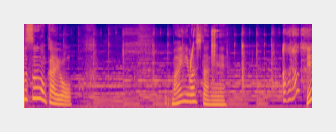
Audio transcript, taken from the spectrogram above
え、これ外すのかよ。参りましたね。あら？え？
